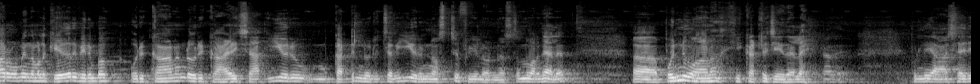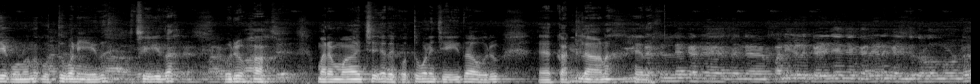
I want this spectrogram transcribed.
ആ റൂമിൽ നമ്മൾ കയറി വരുമ്പോൾ ഒരു കാണേണ്ട ഒരു കാഴ്ച ഈ ഒരു കട്ടിലിന് ഒരു ചെറിയൊരു നൊസ്റ്റ് ഫീൽ ഉണ്ട്. നെസ്റ്റ് എന്ന് പറഞ്ഞാൽ പൊന്നുമാണ് പൊന്നുവാണ് ഈ കട്ടിൽ ചെയ്തല്ലേ പുള്ളി ആശാരിയെ കൊണ്ടുവന്ന് കൊത്തുപണി ചെയ്ത് ചെയ്ത ഒരു ഹാ മരം വാങ്ങിച്ച് അതെ കൊത്തുപണി ചെയ്ത ഒരു കട്ടിലാണ്. പിന്നെ പണികൾ കഴിഞ്ഞ് ഞാൻ കല്യാണം കഴിക്കത്തുള്ളതുകൊണ്ട്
